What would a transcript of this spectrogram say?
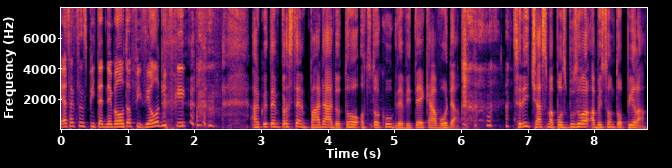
ja sa chcem spýtať, nebolo to fyziologicky? Ako ten prsten padá do toho odtoku, kde vytéká voda. Celý čas ma pozbuzoval, aby som to pila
